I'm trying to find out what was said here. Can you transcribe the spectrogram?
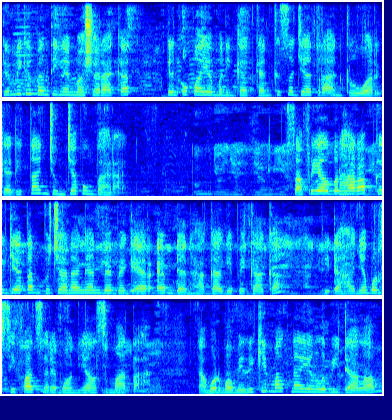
demi kepentingan masyarakat dan upaya meningkatkan kesejahteraan keluarga di Tanjung Jabung Barat. Safrial berharap kegiatan pencanangan BBGRM dan HKG PKK tidak hanya bersifat seremonial semata, namun memiliki makna yang lebih dalam,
